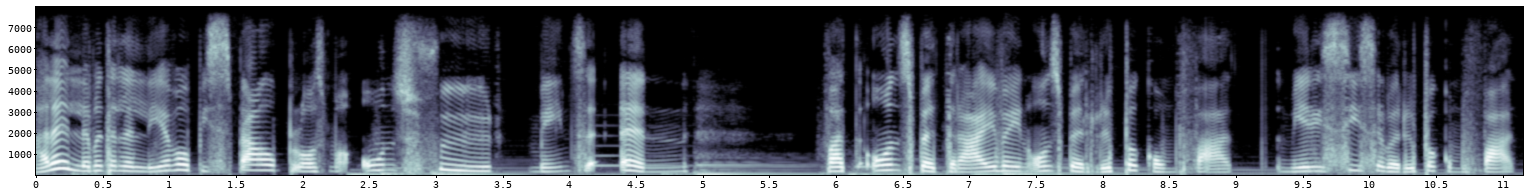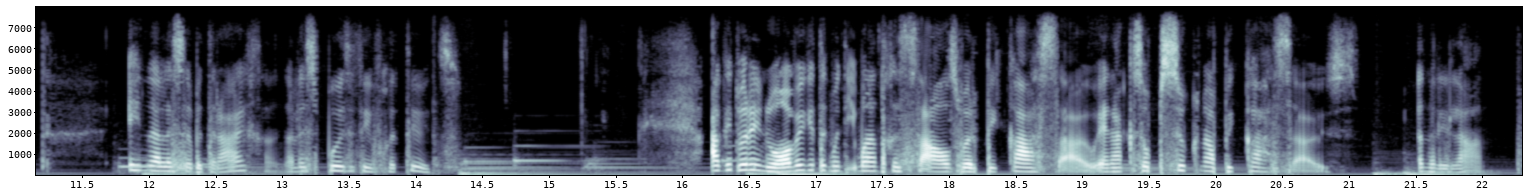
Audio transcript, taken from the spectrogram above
Hulle limit hulle lewe op die spel plaas, maar ons voer mense in wat ons bedrywe en ons beroepe kom vat, mediese beroepe kom vat en hulle se bedreiging, hulle is positief getoets. Ek het oor die naweek het ek met iemand gesels oor Picasso en ek is op soek na Picasso's in die land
